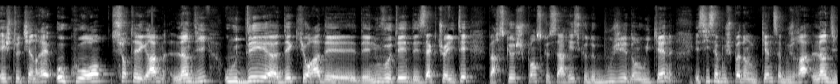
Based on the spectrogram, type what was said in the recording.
et je te tiendrai au courant sur Telegram lundi ou dès, euh, dès qu'il y aura des, des, nouveautés, des actualités, parce que je pense que ça risque de bouger dans le week-end. Et si ça bouge pas dans le week-end, ça bougera lundi.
